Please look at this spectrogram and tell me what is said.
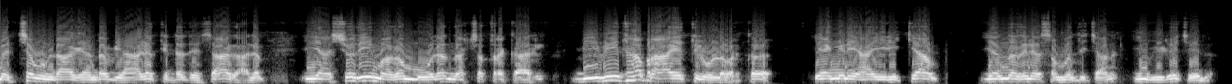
മെച്ചമുണ്ടാകേണ്ട വ്യാഴത്തിന്റെ ദശാകാലം ഈ അശ്വതി മകം മൂലം നക്ഷത്രക്കാരിൽ വിവിധ പ്രായത്തിലുള്ളവർക്ക് എങ്ങനെയായിരിക്കാം എന്നതിനെ സംബന്ധിച്ചാണ് ഈ വീഡിയോ ചെയ്യുന്നത്.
